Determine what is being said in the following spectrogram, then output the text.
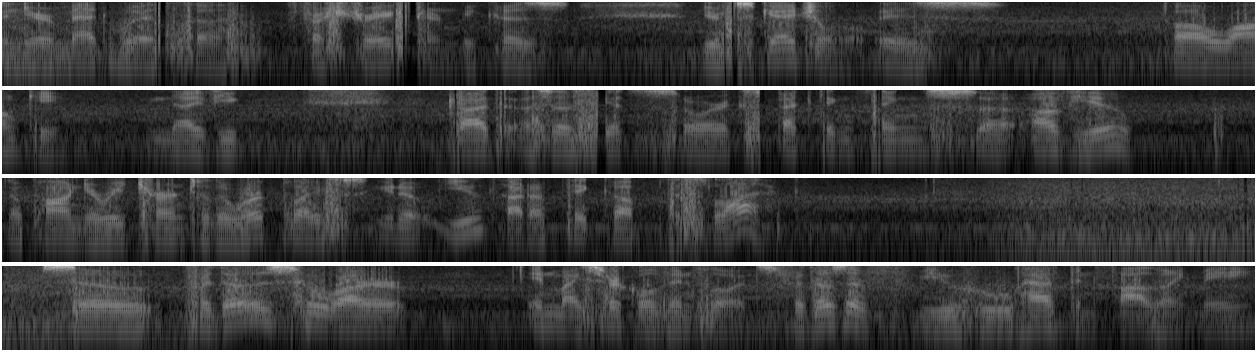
And you're met with uh, frustration because your schedule is all wonky. Now, if you got associates or expecting things uh, of you upon your return to the workplace, you know, you got to pick up the slack. So, for those who are in my circle of influence, for those of you who have been following me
